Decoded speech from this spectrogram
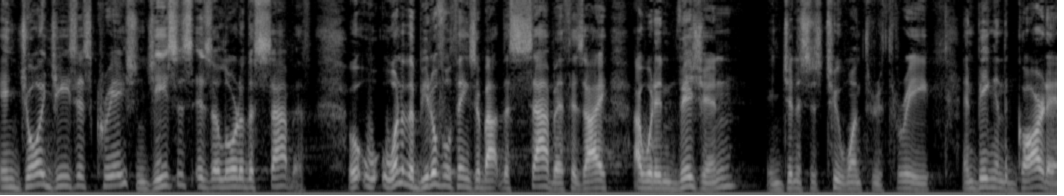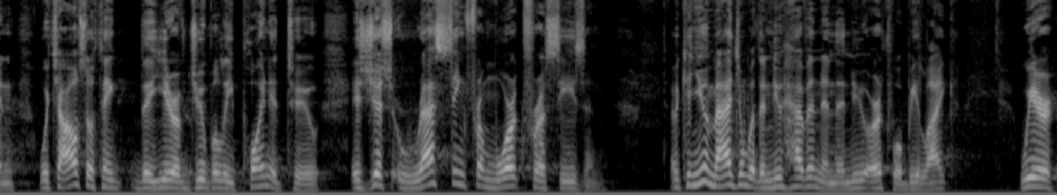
Enjoy Jesus' creation. Jesus is the Lord of the Sabbath. One of the beautiful things about the Sabbath is I, I would envision in Genesis 2 1 through 3, and being in the garden, which I also think the year of Jubilee pointed to, is just resting from work for a season. I mean, can you imagine what the new heaven and the new earth will be like? We're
